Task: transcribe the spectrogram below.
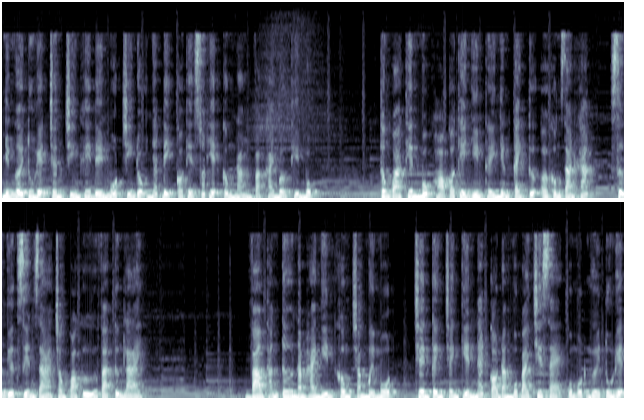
Những người tu luyện chân chính khi đến một trình độ nhất định có thể xuất hiện công năng và khai mở thiên mục. Thông qua thiên mục họ có thể nhìn thấy những cảnh tượng ở không gian khác, sự việc diễn ra trong quá khứ và tương lai. Vào tháng 4 năm 2011, trên kênh Tránh Kiến Net có đăng một bài chia sẻ của một người tu luyện.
